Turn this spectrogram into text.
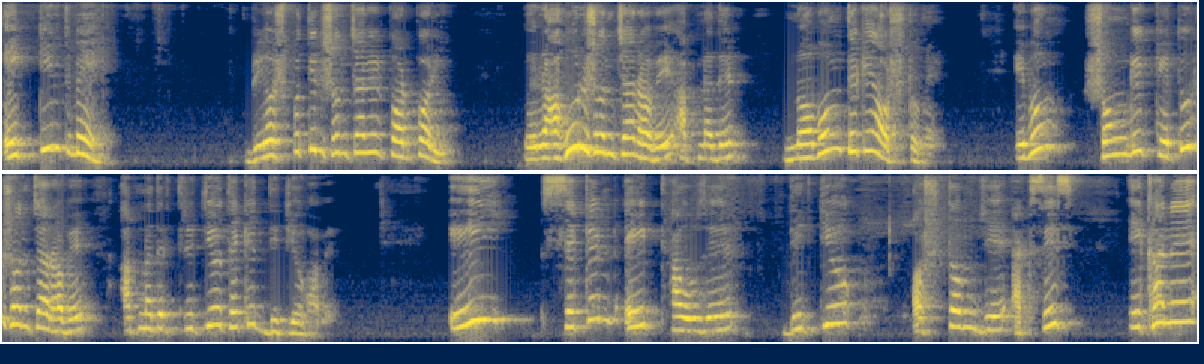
এইটিনথ মে বৃহস্পতির সঞ্চারের পরপরই রাহুর সঞ্চার হবে আপনাদের নবম থেকে অষ্টমে এবং সঙ্গে কেতুর সঞ্চার হবে আপনাদের তৃতীয় থেকে দ্বিতীয়ভাবে এই সেকেন্ড এইট হাউসের দ্বিতীয় অষ্টম যে অ্যাক্সিস এখানে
